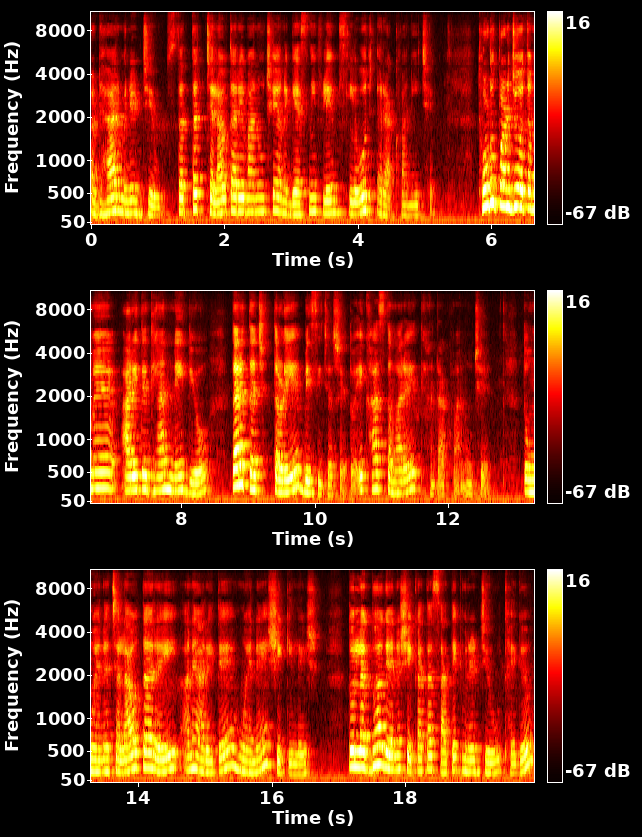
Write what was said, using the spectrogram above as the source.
અઢાર મિનિટ જેવું સતત ચલાવતા રહેવાનું છે અને ગેસની ફ્લેમ સ્લો જ રાખવાની છે. થોડું પણ જો તમે આ રીતે ધ્યાન નહીં દો તરત જ તળે બેસી જશે. તો એ ખાસ તમારે ધ્યાન રાખવાનું છે. તો હું એને ચલાવતા રહી અને આ રીતે હું એને શેકી લઈશ. તો લગભગ એને શેકાતા સાતેક મિનિટ જેવું થઈ ગયું.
